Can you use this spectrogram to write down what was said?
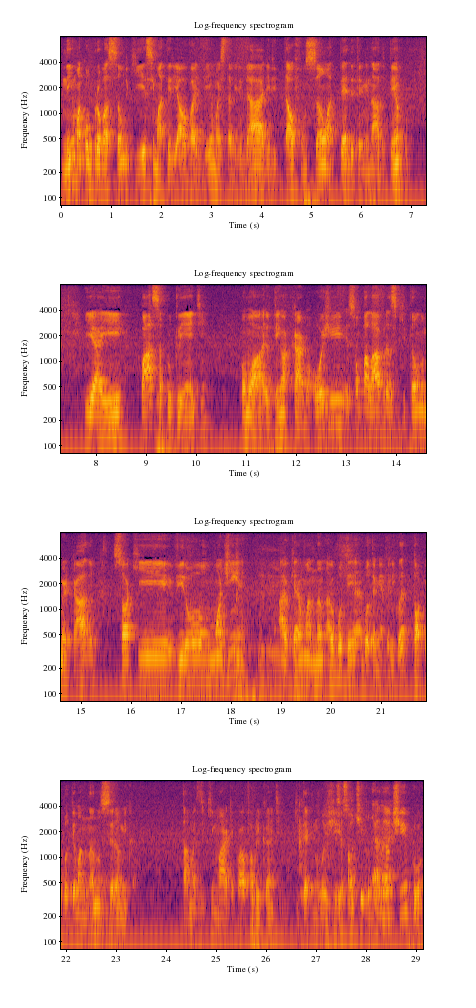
nenhuma comprovação de que esse material vai ter uma estabilidade de tal função até determinado tempo. E aí passa para o cliente como ó, eu tenho a Carbon. Hoje são palavras que estão no mercado, só que virou modinha. Uhum. Ah, eu quero uma nano. Eu botei, eu botei a minha película, é top, eu botei uma nano cerâmica. Tá, mas de que marca? Qual é o fabricante? Que tecnologia? Isso é só o tipo dela. É né? o tipo.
